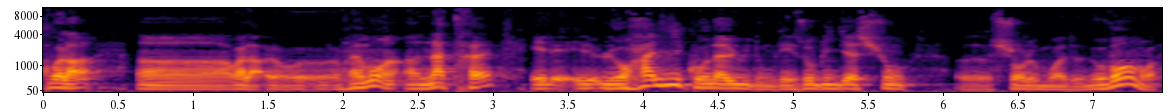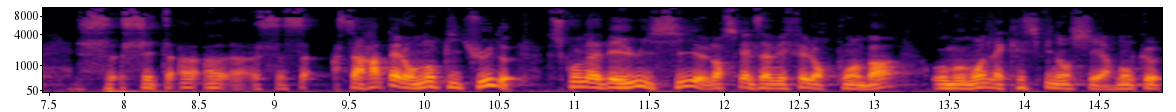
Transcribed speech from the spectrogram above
voilà, un, voilà, euh, vraiment un, attrait. Et, le rallye qu'on a eu, donc des obligations euh, sur le mois de novembre, c'est ça, ça, rappelle en amplitude ce qu'on avait eu ici lorsqu'elles avaient fait leur point bas au moment de la crise financière. Donc euh,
